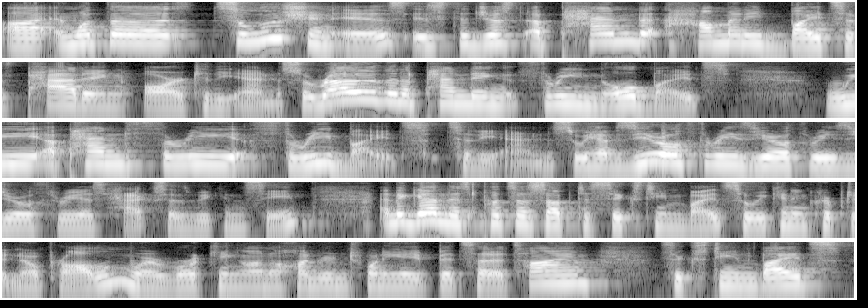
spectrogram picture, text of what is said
Uh, and what the solution is, is to just append how many bytes of padding are to the end. So rather than appending three null bytes, we append three three bytes to the end. So we have 030303 as hex, as we can see. And again, this puts us up to 16 bytes, so we can encrypt it no problem. We're working on 128 bits at a time, 16 bytes,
